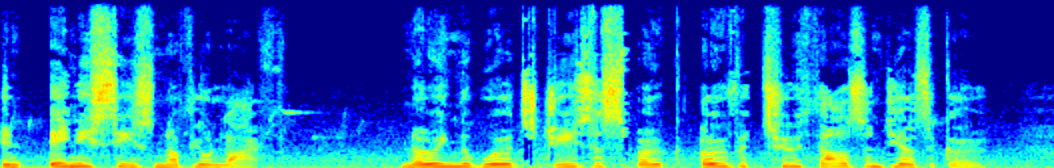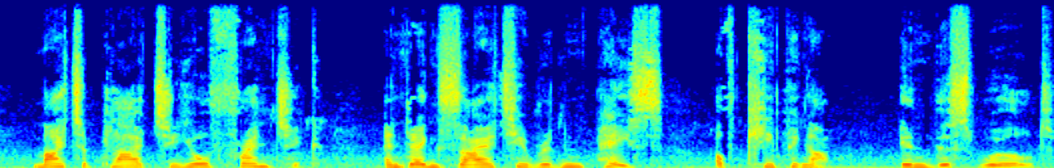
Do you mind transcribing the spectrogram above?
in any season of your life knowing the words Jesus spoke over 2,000 years ago might apply to your frantic and anxiety ridden pace of keeping up in this world.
